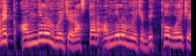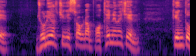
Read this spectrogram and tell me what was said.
অনেক আন্দোলন হয়েছে, রাস্তার আন্দোলন হয়েছে, বিক্ষোভ হয়েছে। জুনিয়র চিকিৎসকরা পথে নেমেছেন, কিন্তু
